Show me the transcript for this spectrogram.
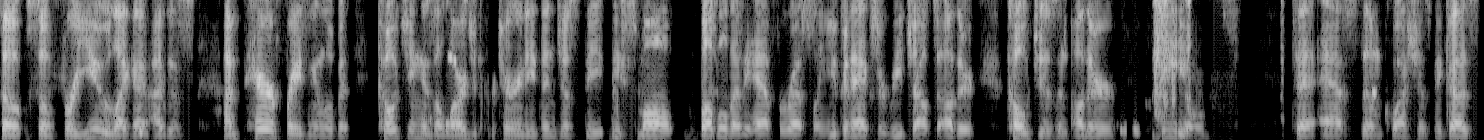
So so for you, like I, I just I'm paraphrasing a little bit. Coaching is a larger fraternity than just the the small bubble that we have for wrestling. You can actually reach out to other coaches and other fields to ask them questions because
